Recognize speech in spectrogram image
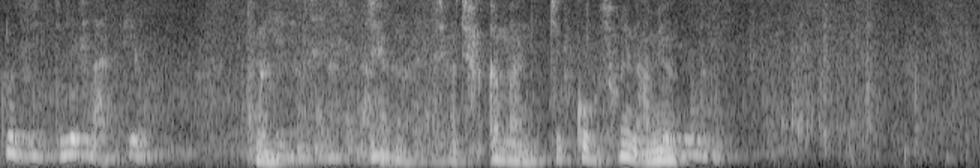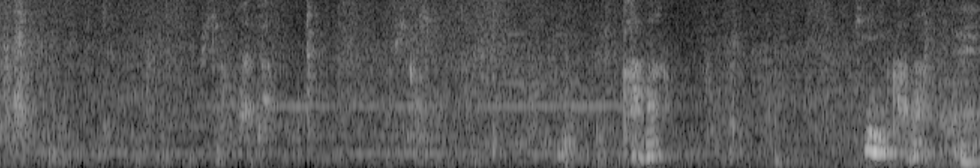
그 눈, 눈에 지금 안 띄어. 음. 얘 여자야 여자 제가 제가 잠깐만 찍고 소리 나면 위험하다. 위험. 가봐. 피디님 가봐. 네.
